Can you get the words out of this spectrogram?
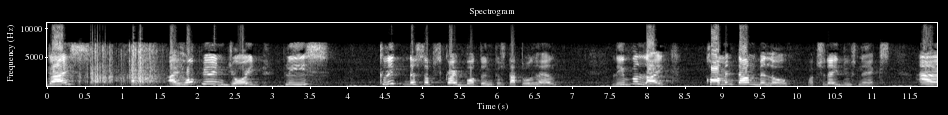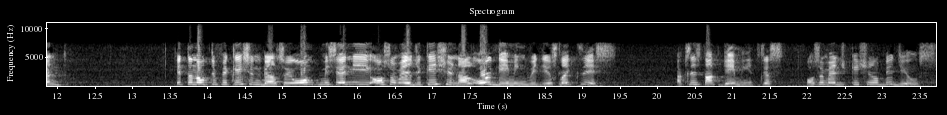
guys, I hope you enjoyed. Please click the subscribe button because that will help. Leave a like, comment down below what should I do next, and hit the notification bell so you won't miss any awesome educational or gaming videos like this. Actually, it's not gaming, it's just awesome educational videos.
